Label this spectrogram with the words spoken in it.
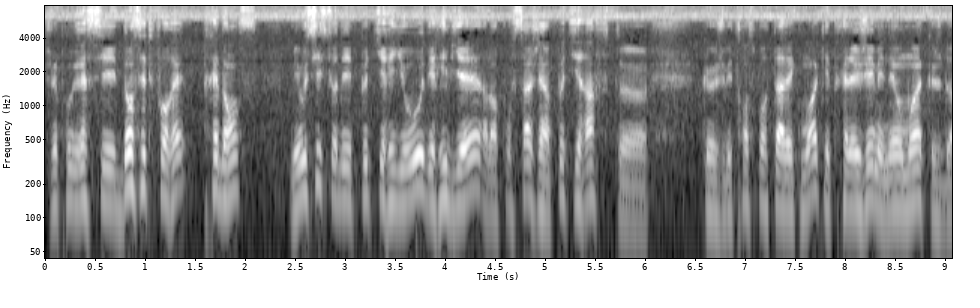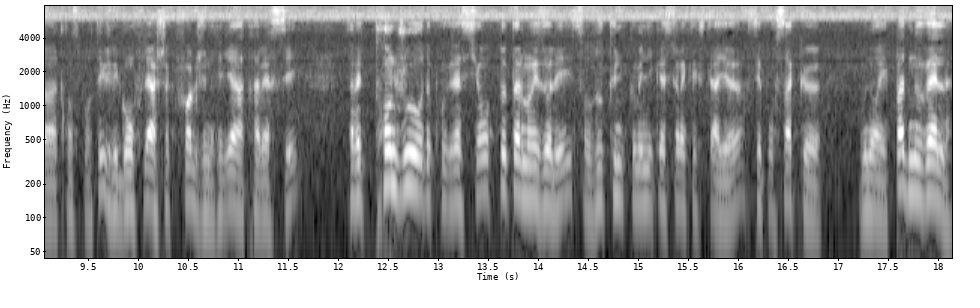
Je vais progresser dans cette forêt très dense, mais aussi sur des petits rios, des rivières. Alors pour ça, j'ai un petit raft euh, que je vais transporter avec moi, qui est très léger, mais néanmoins que je dois transporter, que je vais gonfler à chaque fois que j'ai une rivière à traverser. Ça va être 30 jours de progression totalement isolé, sans aucune communication avec l'extérieur. C'est pour ça que vous n'aurez pas de nouvelles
